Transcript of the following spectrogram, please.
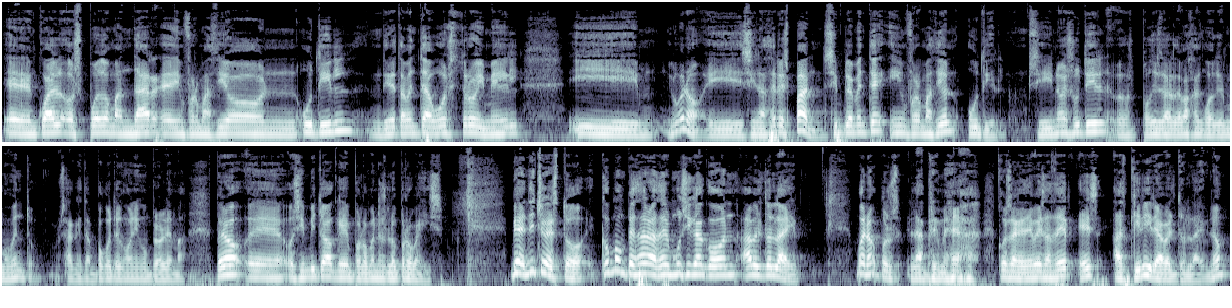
en el cual os puedo mandar eh, información útil directamente a vuestro email y, bueno, y sin hacer spam, simplemente información útil. Si no es útil, os podéis dar de baja en cualquier momento, o sea que tampoco tengo ningún problema, pero eh, os invito a que por lo menos lo probéis. Bien, dicho esto, ¿cómo empezar a hacer música con Ableton Live? Bueno, pues la primera cosa que debes hacer es adquirir Ableton Live, ¿no?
